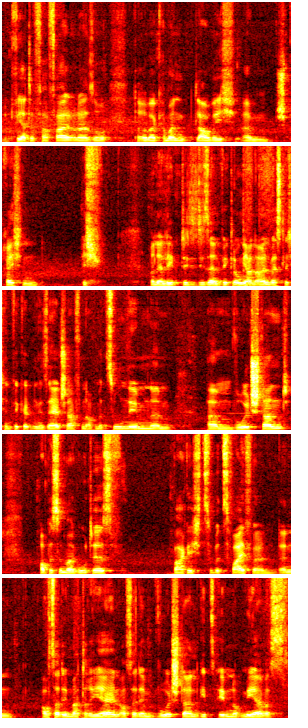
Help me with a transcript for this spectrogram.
mit Werteverfall oder so, darüber kann man, glaube ich, ähm, sprechen. Ich, man erlebt diese Entwicklung ja in allen westlich entwickelten Gesellschaften, auch mit zunehmendem ähm, Wohlstand. Ob es immer gut ist, wage ich zu bezweifeln. Denn außer dem Materiellen, außer dem Wohlstand gibt es eben noch mehr, was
